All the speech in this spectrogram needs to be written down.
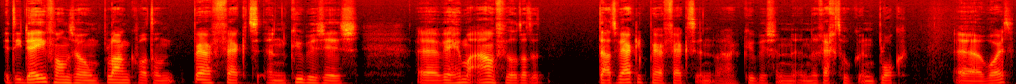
het idee van zo'n plank, wat dan perfect een kubus is, eh, weer helemaal aanvul, dat het daadwerkelijk perfect een een kubus, een, een rechthoek, een blok eh, wordt,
